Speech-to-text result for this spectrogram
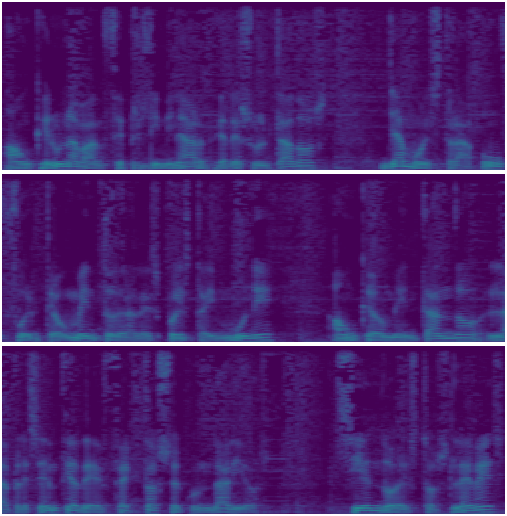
aunque en un avance preliminar de resultados ya muestra un fuerte aumento de la respuesta inmune, aunque aumentando la presencia de efectos secundarios, siendo estos leves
